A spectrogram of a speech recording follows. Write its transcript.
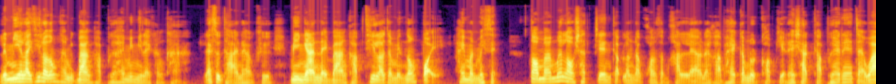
หรือมีอะไรที่เราต้องทำอีกบ้างครับ เพื่อให้ไม่มีอะไรค้างคาและสุดท้ายนะครับคือ มีงานไหนบ้างครับ ที่เราจะเป็นต้องปล่อยให้มันไม่เสร็จ ต่อมาเมื่อเราชัดเจนกับลำดับความสำคัญแล้วนะครับ ให้กำหนดขอบเขตให้ชัดครับ เพื่อให้แน่ใจว่า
